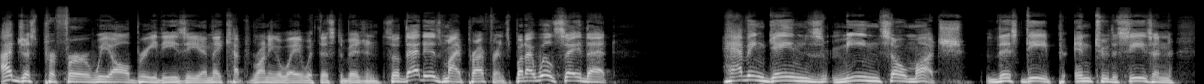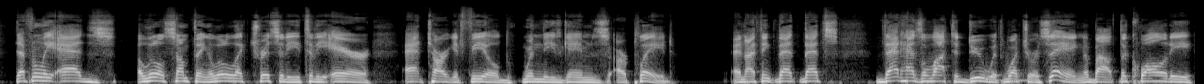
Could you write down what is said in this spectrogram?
I just prefer we all breathe easy and they kept running away with this division. So that is my preference. But I will say that having games mean so much this deep into the season definitely adds a little something, a little electricity to the air at Target Field when these games are played. And I think that that's that has a lot to do with what you're saying about the quality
